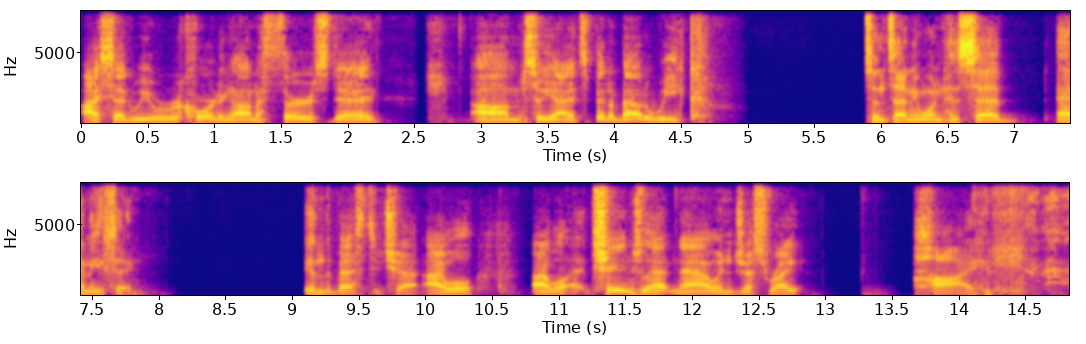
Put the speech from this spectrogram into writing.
I said we were recording on a Thursday. Um, so yeah, it's been about a week since anyone has said anything in the bestie chat. I will, I will change that now and just write hi.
